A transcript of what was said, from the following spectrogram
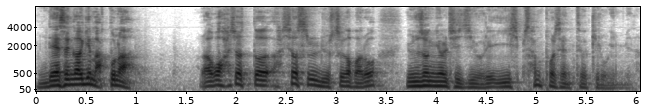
내 생각이 맞구나. 라고 하셨던, 하셨을 뉴스가 바로 윤석열 지지율의 23% 기록입니다.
